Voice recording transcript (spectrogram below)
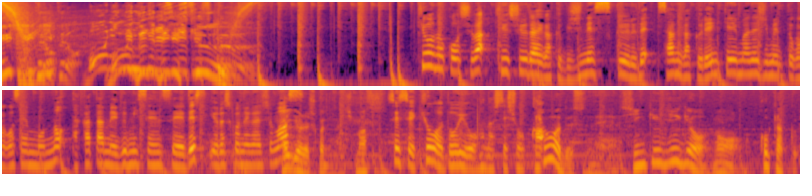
今日の講師は九州大学ビジネススクールで産学連携マネジメントがご専門の高田恵先生です。よろしくお願いします、はい、よろしくお願いします。先生今日はどういうお話でしょうか？今日はですね新規事業の顧客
